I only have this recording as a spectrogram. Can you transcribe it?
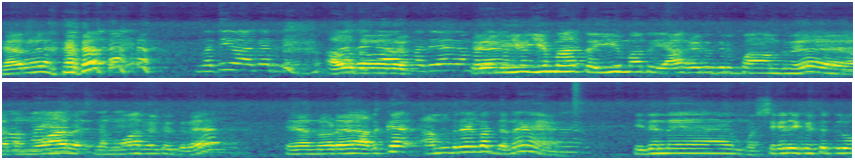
ಯಾರು? ಹೌದೌದು ಈ- ಮಾತು ಈ ಮಾತು ಯಾರು ಹೇಳಿದ್ರಿಪ್ಪ ಅಂದ್ರೆ ನಮ್ಮ ವಾರ ನಮ್ಮ ವಾರ ಹೇಳ್ತಿದ್ರೆ. ನೋಡ ಅದಕ್ಕೆ ಅಂದ್ರೆ ಗೊತ್ತೇನೆ? ಇದನ್ನ ಮಶಗರಿಗೆ ಹೇಳ್ತಿದ್ರು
